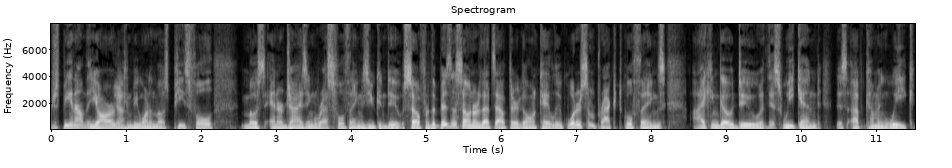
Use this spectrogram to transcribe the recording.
just being out in the yard Yeah. can be one of the most peaceful, most energizing, restful things you can do. So, for the business owner that's out there going, okay, Luke, what are some practical things I can go do this weekend, this upcoming week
